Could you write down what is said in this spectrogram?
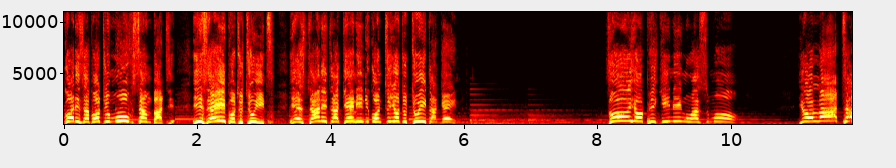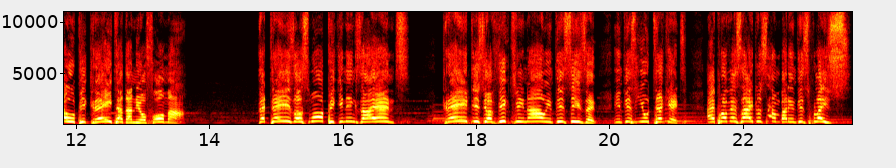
God is about to move somebody. He is able to do it. He has done it again and he continue to do it again. Though your beginning was small, your latter will be greater than your former. The days of small beginnings are ends. Great is your victory now in this season, in this new decade. I prophesy to somebody in this place.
